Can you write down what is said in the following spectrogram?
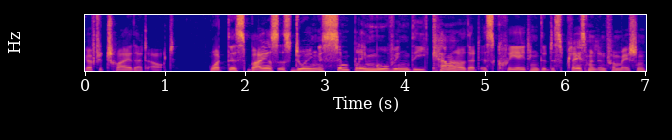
You have to try that out. What this bias is doing is simply moving the camera that is creating the displacement information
